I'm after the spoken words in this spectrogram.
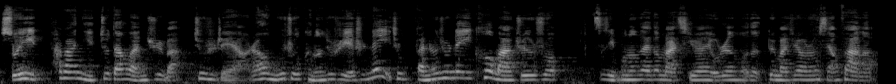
所以他把你就当玩具吧，就是这样。然后女主可能就是也是那就反正就是那一刻嘛，觉得说自己不能再跟马奇远有任何的对马奇远有任何想法了。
